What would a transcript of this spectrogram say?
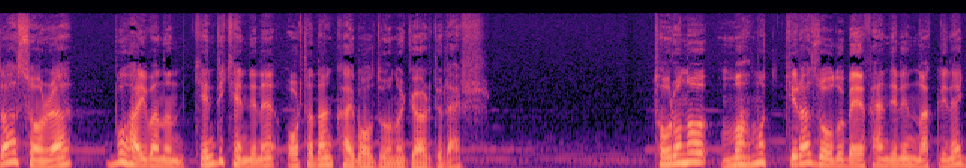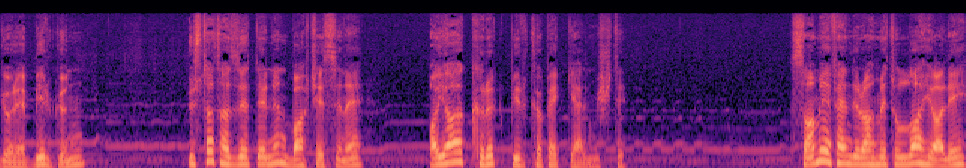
Daha sonra bu hayvanın kendi kendine ortadan kaybolduğunu gördüler. Torunu Mahmud Kirazoğlu beyefendinin nakline göre bir gün, Üstad Hazretlerinin bahçesine ayağı kırık bir köpek gelmişti. Sami Efendi rahmetullahi aleyh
